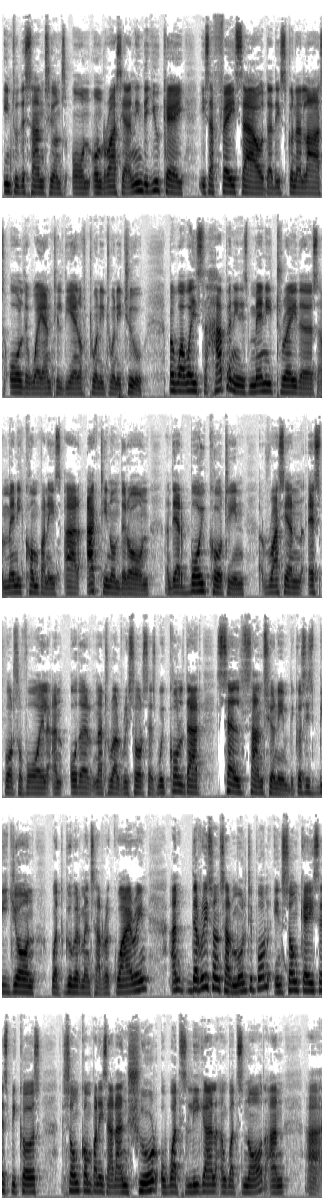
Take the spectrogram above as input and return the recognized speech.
into the sanctions on, on Russia. And in the UK, it's a phase out that is going to last all the way until the end of 2022. But what is happening is many traders and many companies are acting on their own and they are boycotting Russian exports of oil and other natural resources. We call that self sanctioning because it's beyond what governments are requiring. And the reasons are multiple. In some cases, because some companies are unsure of what's legal and what's not. And uh,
